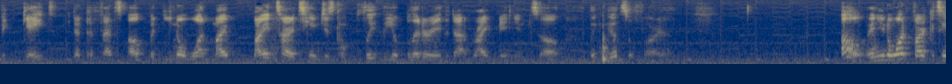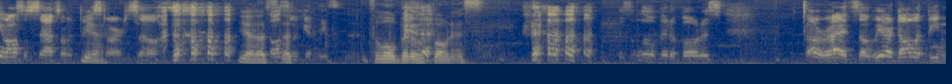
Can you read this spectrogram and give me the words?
negate the defense up. But you know what? My my entire team just completely obliterated that right minion. So looking good so far. Yeah. Oh, and you know what? Fire team also saps on a three Yeah. star, so yeah, that's also that, a good reason. it's a little bit of a bonus. it's a little bit of bonus. All right, so we are done with B9.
